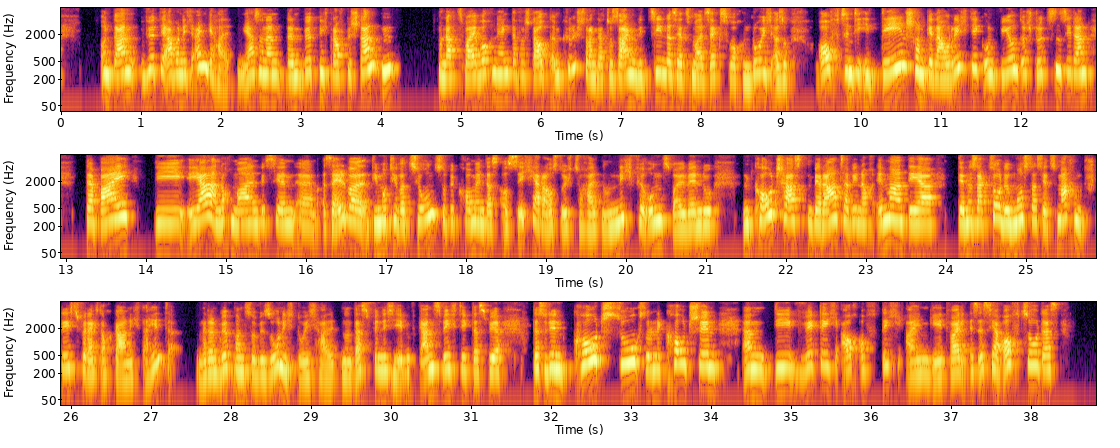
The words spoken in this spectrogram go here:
und dann wird der aber nicht eingehalten, ja, sondern dann wird nicht darauf bestanden, und nach zwei Wochen hängt er verstaubt am Kühlschrank. Dazu sagen, wir ziehen das jetzt mal sechs Wochen durch. Also oft sind die Ideen schon genau richtig und wir unterstützen sie dann dabei, die ja nochmal ein bisschen äh, selber die Motivation zu bekommen, das aus sich heraus durchzuhalten und nicht für uns, weil wenn du einen Coach hast, einen Berater, wie auch immer, der, der nur sagt, so, du musst das jetzt machen, stehst vielleicht auch gar nicht dahinter ja, dann wird man sowieso nicht durchhalten. Und das finde ich eben ganz wichtig, dass wir, dass du den Coach suchst oder eine Coachin, ähm, die wirklich auch auf dich eingeht, weil es ist ja oft so, dass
